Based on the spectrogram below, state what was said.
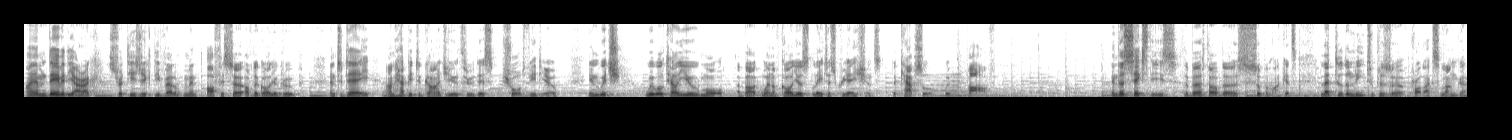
I am David Yarak, Strategic Development Officer of the Goglio Group, and today I'm happy to guide you through this short video in which we will tell you more about one of Goglio's latest creations, the capsule with valve. In the 60s, the birth of the supermarkets led to the need to preserve products longer.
